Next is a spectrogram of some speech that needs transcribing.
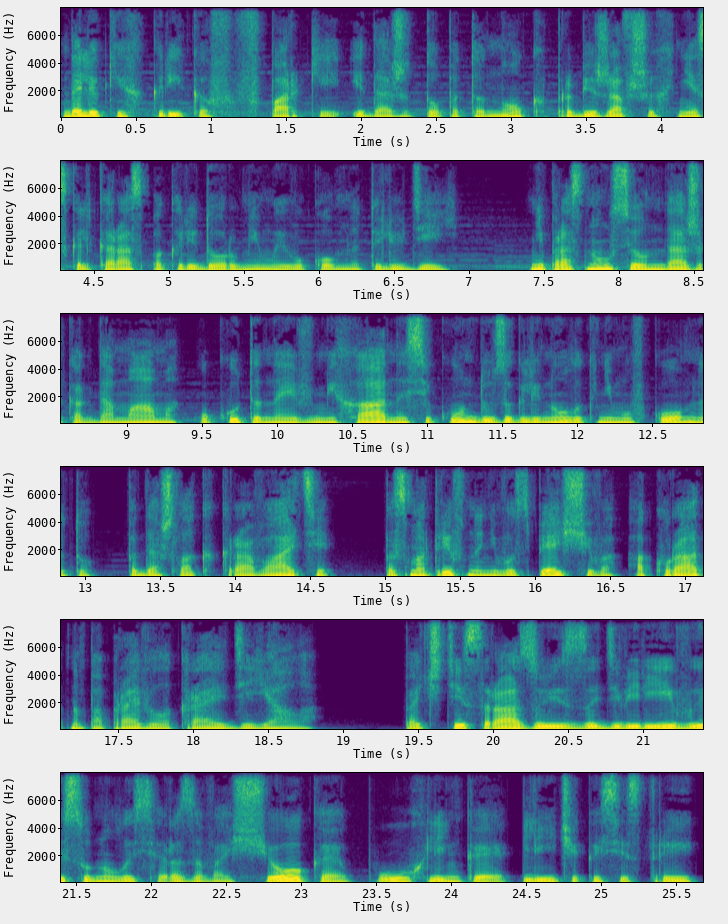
далеких криков в парке и даже топота ног, пробежавших несколько раз по коридору мимо его комнаты людей. Не проснулся он даже, когда мама, укутанная в меха, на секунду заглянула к нему в комнату, подошла к кровати, посмотрев на него спящего, аккуратно поправила край одеяла. Почти сразу из-за двери высунулась розовощекая, пухленькая личико сестры,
